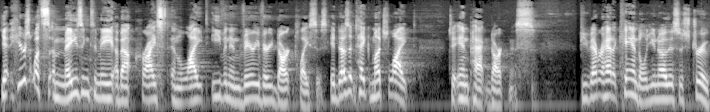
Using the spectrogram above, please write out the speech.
Yet here's what's amazing to me about Christ and light, even in very, very dark places it doesn't take much light to impact darkness. If you've ever had a candle, you know this is true.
